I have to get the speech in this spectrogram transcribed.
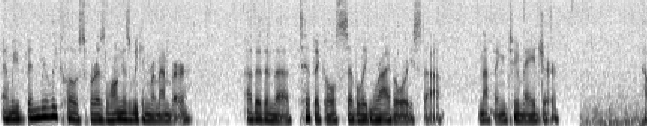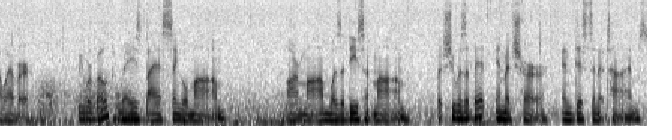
And we've been really close for as long as we can remember other than the typical sibling rivalry stuff. Nothing too major. However, we were both raised by a single mom. Our mom was a decent mom, but she was a bit immature and distant at times.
